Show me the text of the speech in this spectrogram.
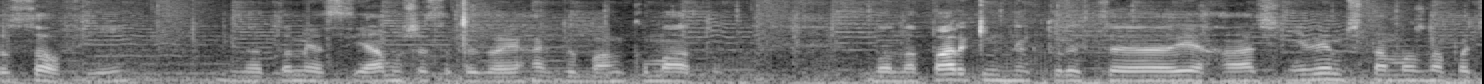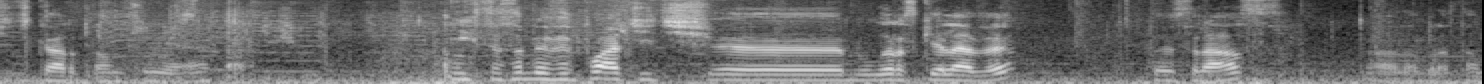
Do Sofii, natomiast ja muszę sobie dojechać do bankomatu, bo na parking, na który chcę jechać, nie wiem czy tam można płacić kartą, czy nie. I chcę sobie wypłacić e, bułgarskie lewy, to jest raz. A dobra, tam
